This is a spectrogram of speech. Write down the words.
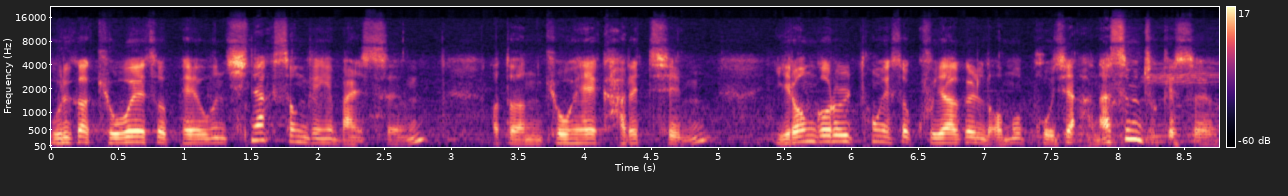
우리가 교회에서 배운 신약 성경의 말씀, 어떤 교회의 가르침 이런 거를 통해서 구약을 너무 보지 않았으면 좋겠어요.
